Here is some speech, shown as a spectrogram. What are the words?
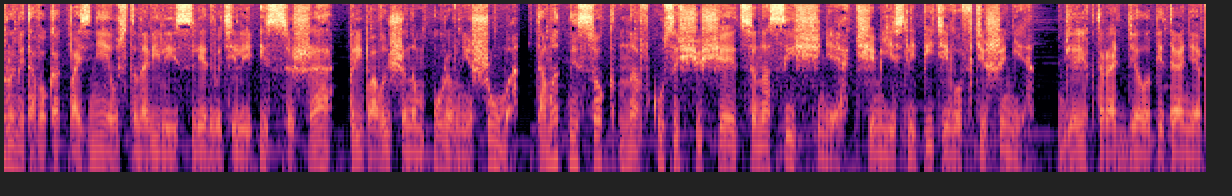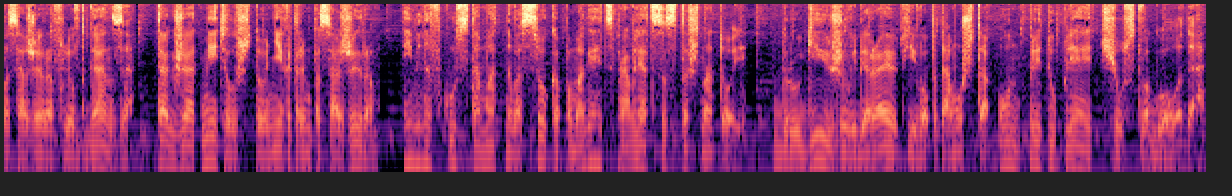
Кроме того, как позднее установили исследователи из США, при повышенном уровне шума томатный сок на вкус ощущается насыщеннее, чем если пить его в тишине. Директор отдела питания пассажиров Люфтганза также отметил, что некоторым пассажирам именно вкус томатного сока помогает справляться с тошнотой. Другие же выбирают его, потому что он притупляет чувство голода.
